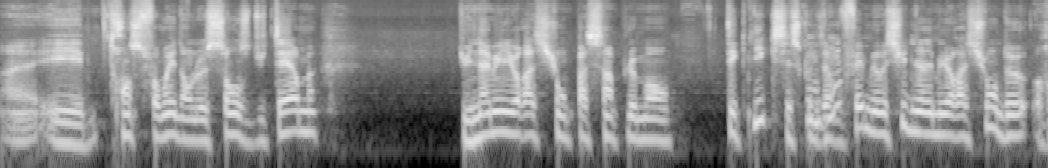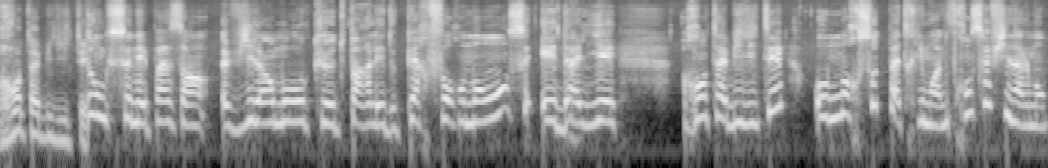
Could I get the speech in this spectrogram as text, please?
hein, et transformer dans le sens du terme d'une amélioration pas simplement technique, c'est ce que nous avons mhm. fait, mais aussi d'une amélioration de rentabilité. Donc ce n'est pas un vilain mot que de parler de performance et d'allier rentabilité au morceau de patrimoine français finalement.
